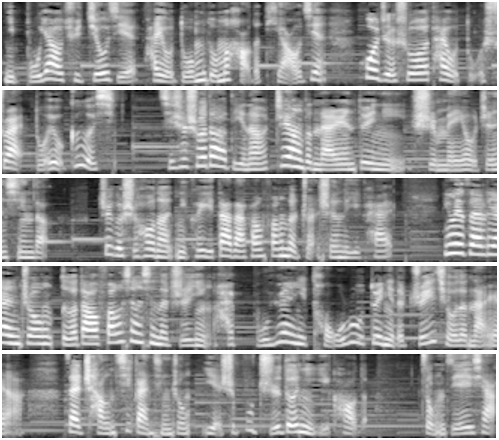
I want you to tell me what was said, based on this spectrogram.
你不要去纠结他有多么多么好的条件，或者说他有多帅、多有个性。其实说到底呢，这样的男人对你是没有真心的。这个时候呢，你可以大大方方的转身离开。因为在恋爱中得到方向性的指引，还不愿意投入对你的追求的男人啊，在长期感情中也是不值得你依靠的。总结一下，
